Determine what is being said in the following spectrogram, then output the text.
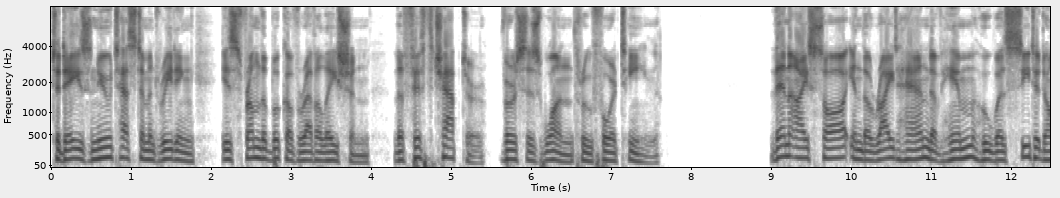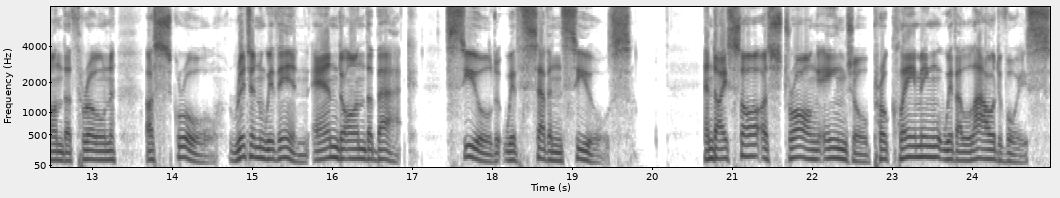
Today's New Testament reading is from the book of Revelation, the fifth chapter, verses 1 through 14. Then I saw in the right hand of him who was seated on the throne a scroll written within and on the back, sealed with seven seals. And I saw a strong angel proclaiming with a loud voice,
